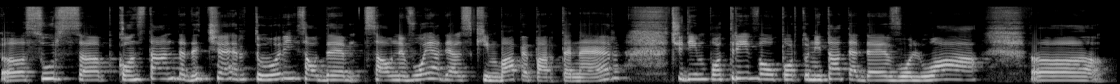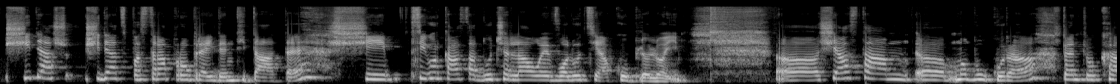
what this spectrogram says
uh, sursă constantă de certuri sau, de, sau nevoia de a-l schimba pe partener, ci din potrivă oportunitatea de a evolua uh, și, de a, și de a-ți păstra propria identitate și sigur că asta duce la o evoluție a cuplului. Uh, Uh, și asta uh, mă bucură pentru că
